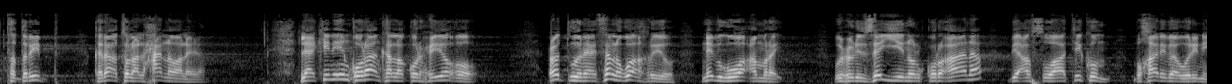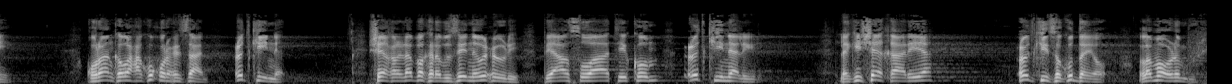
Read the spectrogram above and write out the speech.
tadriib. Qira'at lalxaanna waa la laakiin in qur'aanka la qurxiyo oo cod wanaagsan lagu akhriyo nebigu waa amray. Wuxuu uhi zayinu lqur'aana biaswaatikum bukhaari baa warinaya qur'aanka waxaa ku qurxisaan codkiinna sheekh ladha bakar abu saydna wuxuu yidhi biaswaatikum codkiinna la yidhi. Laakiin sheekh qaariya codkiisa ku dayo lama odhan buuri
